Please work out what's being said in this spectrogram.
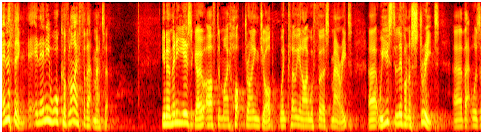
anything, in any walk of life for that matter. You know, many years ago, after my hop drying job, when Chloe and I were first married, uh, we used to live on a street uh, that was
